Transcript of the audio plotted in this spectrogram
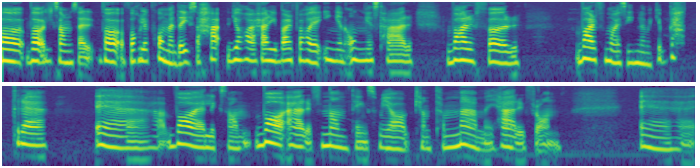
vad, vad, liksom så här, vad, vad håller jag på med? Det är så här, jag har här, varför har jag ingen ångest här? Varför, varför mår jag så himla mycket bättre? Eh, vad, är liksom, vad är det för någonting som jag kan ta med mig härifrån eh,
